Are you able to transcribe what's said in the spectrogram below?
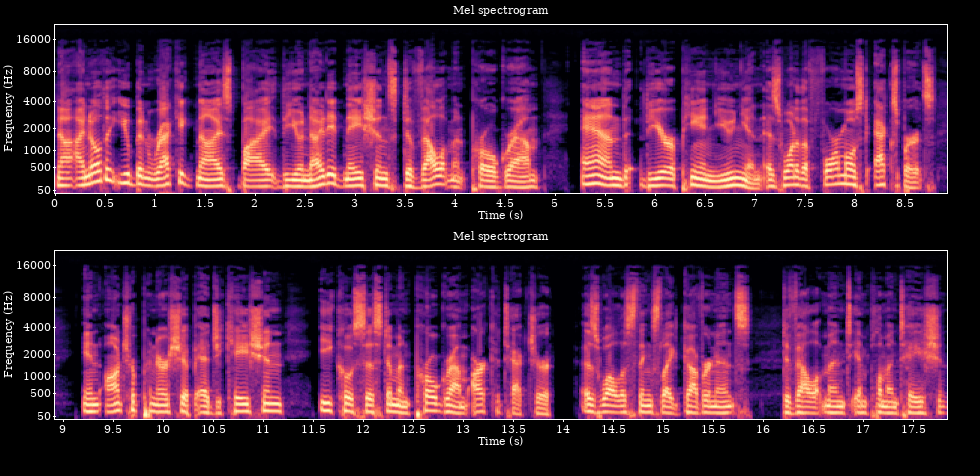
Now, I know that you've been recognized by the United Nations Development Program and the European Union as one of the foremost experts in entrepreneurship education, ecosystem, and program architecture, as well as things like governance, development, implementation.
